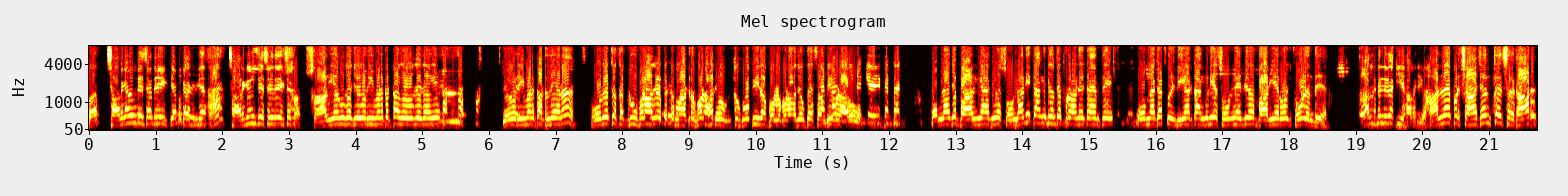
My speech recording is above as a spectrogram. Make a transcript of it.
ਬਸ ਸਾਲੀਆਂ ਨੂੰ ਦੇ ਸਕਦੇ ਜੇ ਆਪਾਂ ਗੱਲ ਕਰੀਏ ਹਾਂ? ਸਾਲੀਆਂ ਨੂੰ ਦੇ ਸਕਦੇ ਸਾ- ਸਾਲੀਆਂ ਨੂੰ ਤਾਂ ਜਦੋਂ ਰੀਮਨ ਕੱਟਾਂਗੇ ਉਦੋਂ ਦੇ ਦਾਂਗੇ ਜਦੋਂ ਰੀਮਨ ਕੱਟਦੇ ਆ ਨਾ ਉਹਦੇ ਤੇ ਕੱਦੂ ਫੜਾ ਦਿਓ ਇੱਕ ਟਮਾਟਰ ਫੜਾ ਦਿਓ ਇੱਕ ਗੋਭੀ ਦਾ ਫੁੱਲ ਫੜਾ ਦਿਓ ਕਿ ਸਬਜ਼ੀ ਬਣਾ ਦਿਓ ਕੰਨਾਂ ਕੰਨਾਂ 'ਚ ਬਾਲੀਆਂ ਜਿਵੇਂ ਸੋਨਾ ਨਹੀਂ ਟੰਗਦੇ ਹੁੰਦੇ ਪੁਰਾਣੇ ਟਾਈਮ ਤੇ। ਉਹ ਮੈਂ ਕਿਹਾ ਪਿੰਡੀਆਂ ਟੰਗਦੀਆਂ ਸੋਨੇ ਦੀਆਂ ਬਾਲੀਆਂ ਰੋਜ਼ ਖੋਲ ਲੈਂਦੇ ਆ। ਹੱਲ ਫਿਰ ਇਹਦਾ ਕੀ ਹੱਲ ਜੀ? ਹੱਲ ਹੈ ਪ੍ਰਸ਼ਾਸਨ ਤੇ ਸਰਕਾਰ।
